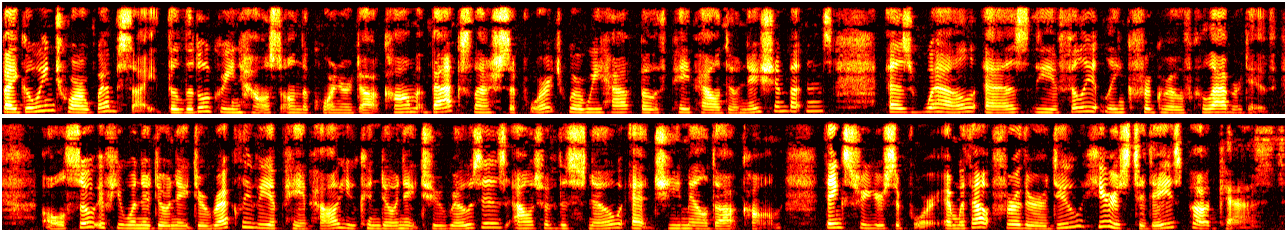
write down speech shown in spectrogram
by going to our website, thelittlegreenhouseonthecorner.com backslash support, where we have both PayPal donation buttons as well as the affiliate link for Grove Collaborative. Also, if you want to donate directly via PayPal, you can donate to rosesoutofthesnow at gmail.com. Thanks for your support. And without further ado, here's today's podcast.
